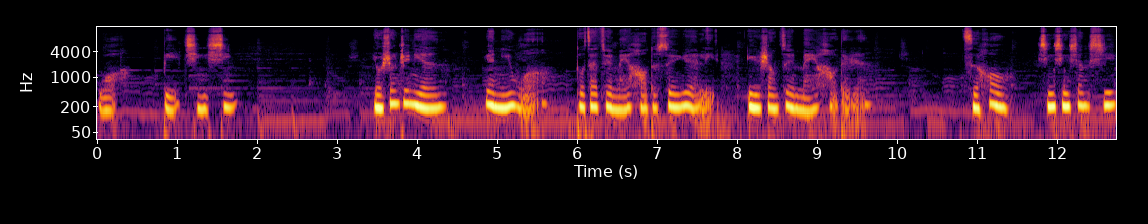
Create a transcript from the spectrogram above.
我必倾心。有生之年，愿你我都在最美好的岁月里遇上最美好的人。此后，惺惺相惜，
